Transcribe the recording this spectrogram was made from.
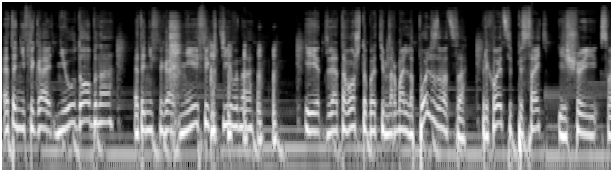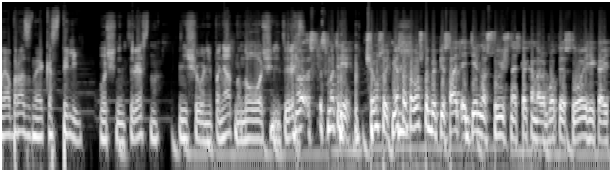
это нифига неудобно, это нифига неэффективно. И для того, чтобы этим нормально пользоваться, приходится писать еще и своеобразные костыли. Очень интересно. Ничего не понятно, но очень интересно. Ну, смотри, в чем суть? Вместо того, чтобы писать отдельно сущность, как она работает с логикой,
